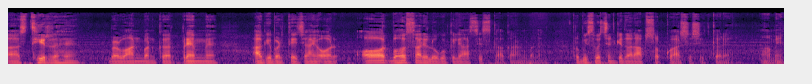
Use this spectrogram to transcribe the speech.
स्थिर रहें, बलवान बनकर प्रेम में आगे बढ़ते जाएँ और और बहुत सारे लोगों के लिए आशीष का कारण बने। प्रभु इस वचन के द्वारा आप सबको आशीषित करें। आमीन।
